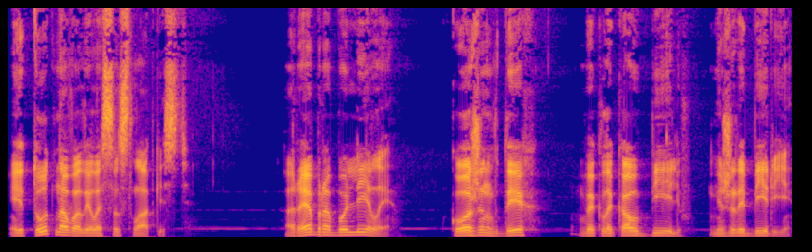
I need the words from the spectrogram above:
і тут навалилася слабкість. Ребра боліли. Кожен вдих викликав біль в міжребір'ї.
